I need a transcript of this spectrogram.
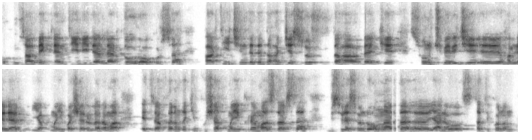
toplumsal beklentiyi liderler doğru okursa parti içinde de daha cesur, daha belki sonuç verici e, hamleler yapmayı başarırlar. Ama etraflarındaki kuşatmayı kıramazlarsa bir süre sonra onlar da e, yani o statikonun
